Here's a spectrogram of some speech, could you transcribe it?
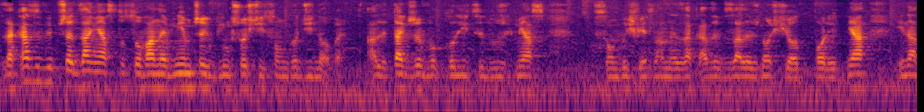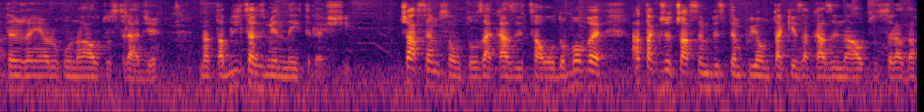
Zakazy wyprzedzania stosowane w Niemczech w większości są godzinowe, ale także w okolicy dużych miast są wyświetlane zakazy w zależności od pory dnia i natężenia ruchu na autostradzie na tablicach zmiennej treści. Czasem są to zakazy całodobowe, a także czasem występują takie zakazy na autostradach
